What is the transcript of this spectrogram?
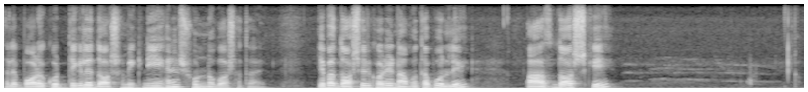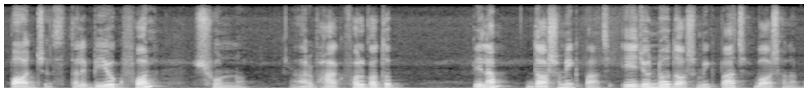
তাহলে বড় করতে গেলে দশমিক নিয়ে এখানে শূন্য বসাতে হয়। এবার দশের ঘরে নামতা পড়লে পাঁচ দশকে পঞ্চাশ, তাহলে বিয়োগফল শূন্য। আর ভাগফল কত পেলাম? দশমিক পাঁচ। এই জন্য দশমিক পাঁচ বসালাম।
